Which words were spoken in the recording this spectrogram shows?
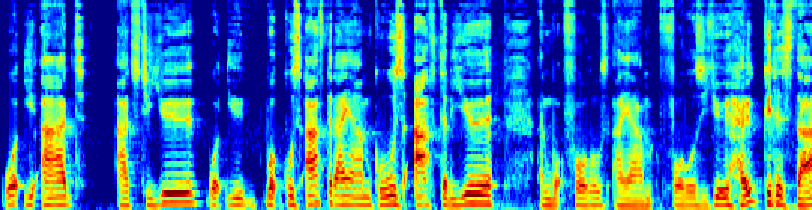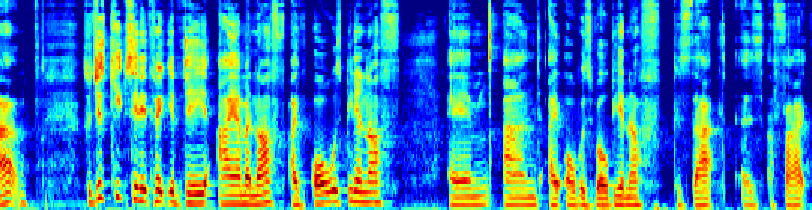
what you add adds to you what you what goes after i am goes after you and what follows i am follows you how good is that so just keep saying it throughout your day i am enough i've always been enough um, and I always will be enough because that is a fact.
